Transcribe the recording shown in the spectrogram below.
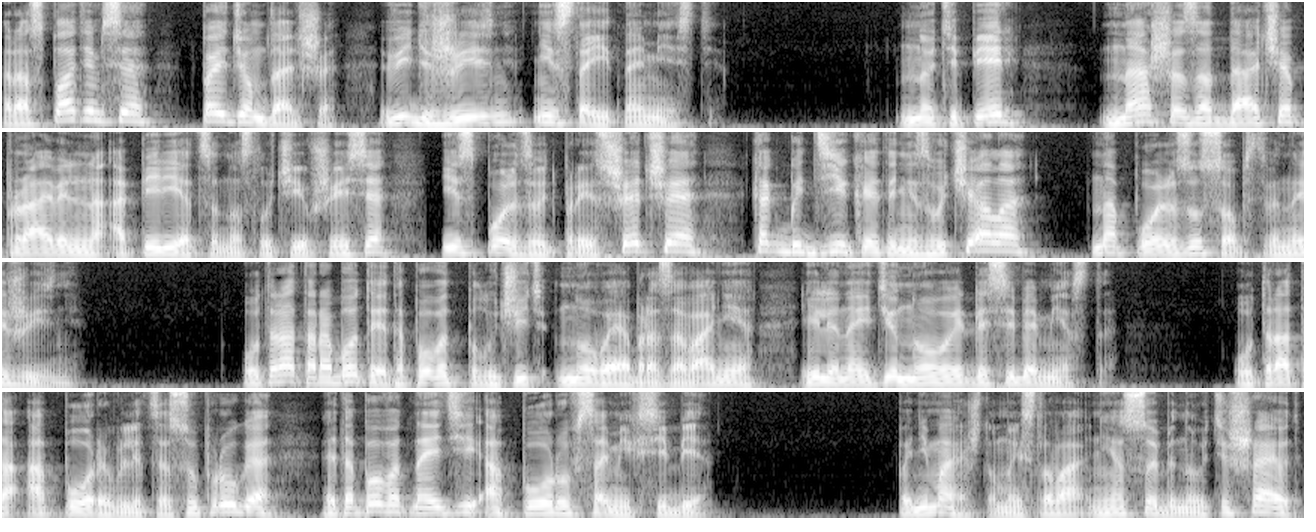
Расплатимся, пойдем дальше, ведь жизнь не стоит на месте. Но теперь наша задача правильно опереться на случившееся, использовать происшедшее, как бы дико это ни звучало, на пользу собственной жизни. Утрата работы – это повод получить новое образование или найти новое для себя место. Утрата опоры в лице супруга – это повод найти опору в самих себе – Понимаю, что мои слова не особенно утешают,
